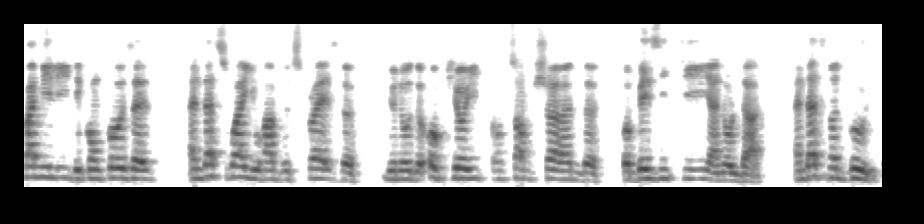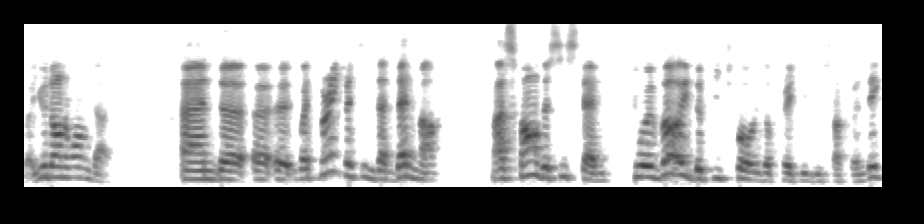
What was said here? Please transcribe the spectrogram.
family decomposes, and that's why you have the stress, the, you know, the opioid consumption, the obesity and all that. And that's not good. You don't want that. And uh, uh, uh, what's very interesting is that Denmark has found a system to avoid the pitfalls of creative destruction. They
